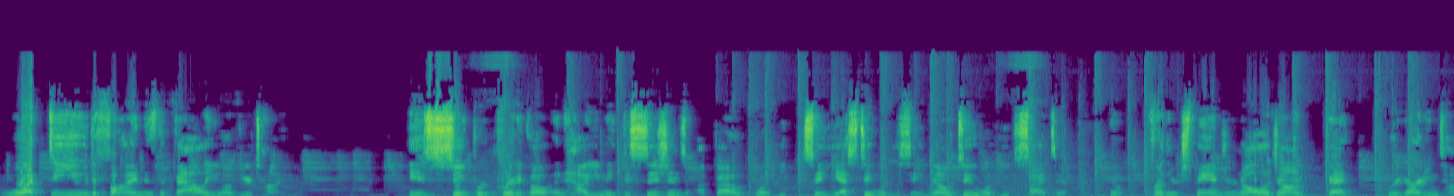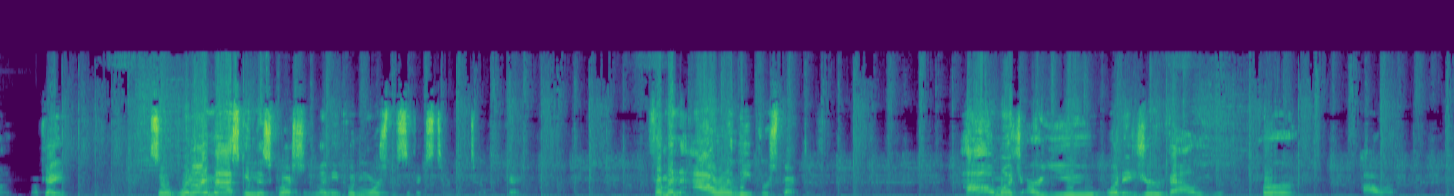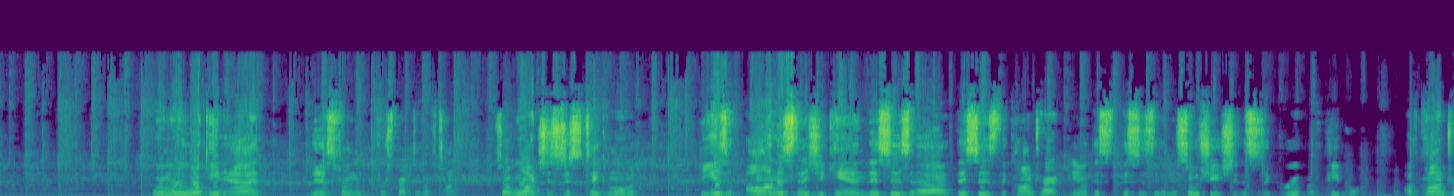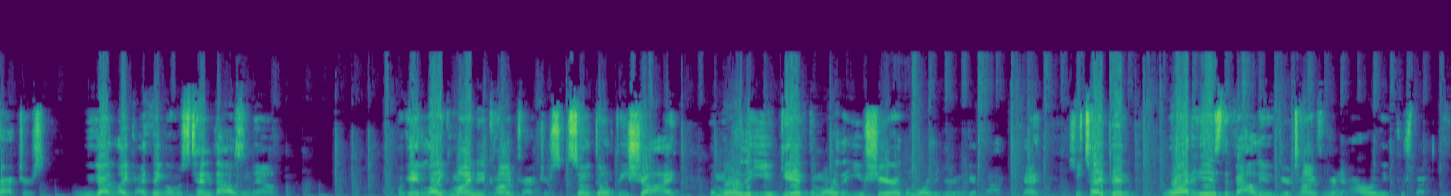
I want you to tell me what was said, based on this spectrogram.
What do you define as the value of your time? Is super critical in how you make decisions about what you say yes to, what you say no to, what you decide to, you know, further expand your knowledge on, okay, regarding time. Okay? So when I'm asking this question, let me put more specifics to, it, okay? From an hourly perspective, how much are you, what is your value per hour? When we're looking at this from the perspective of time. So I want you to just take a moment, be as honest as you can. This is uh, this is the contract. You know, this this is an association. This is a group of people, of contractors. We got like I think almost ten thousand now. Okay, like-minded contractors. So don't be shy. The more that you give, the more that you share, the more that you're going to get back. Okay. So type in what is the value of your time from an hourly perspective.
